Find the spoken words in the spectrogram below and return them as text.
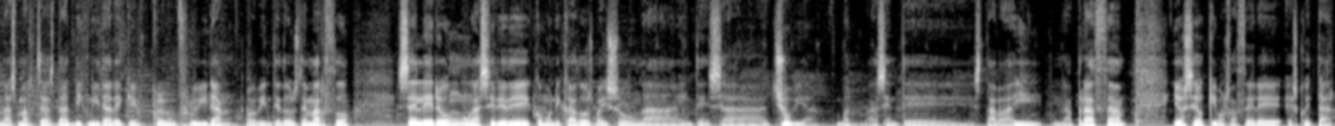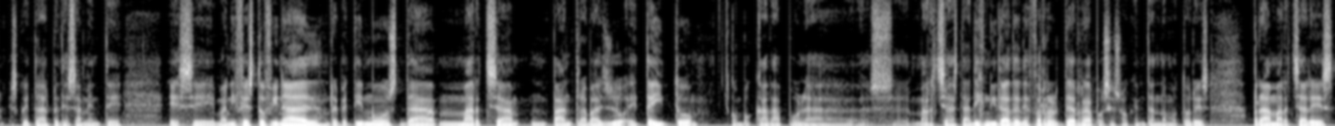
nas marchas da dignidade que influirán o 22 de marzo, se leron unha serie de comunicados baixo unha intensa chuvia. Bueno, a xente estaba aí, na praza, e o seu que imos facer é escoitar, escoitar precisamente ese manifesto final, repetimos, da marcha Pan, Traballo e Teito convocada polas eh, marchas da dignidade de Ferrolterra, pois eso, quentando motores para marchares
